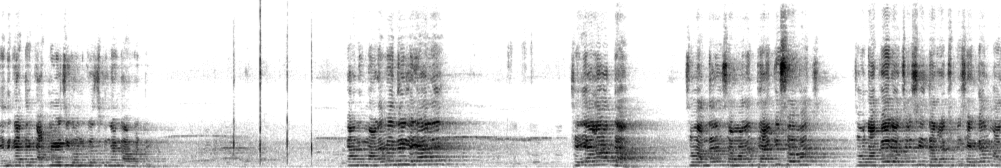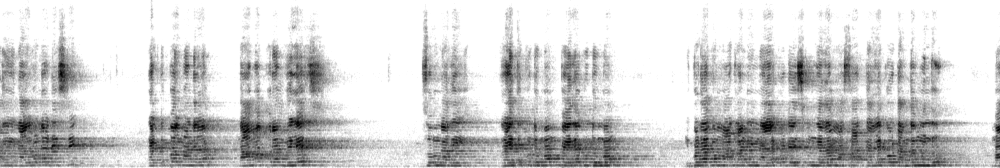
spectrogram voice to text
ఎందుకంటే కట్నం ఇచ్చి కొనుక్కొచ్చుకున్నాం కాబట్టి. కానీ మనం ఎందుకు చేయాలి? చేయాలా వద్దా? సో అందరం సమానం. Thank you so much so నా పేరు వచ్చేసి ధనలక్ష్మి శంకర్ మాది నల్గొండ డిస్ట్రిక్ట్ గట్టుపల్ మండలం నామాపురం విలేజ్ సో నాది రైతు కుటుంబం పేద కుటుంబం. ఇప్పటిదాకా మాట్లాడి నల్లకోట వేసుకుంది కదా మా సార్ తెల్లకోట అంత ముందు మా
